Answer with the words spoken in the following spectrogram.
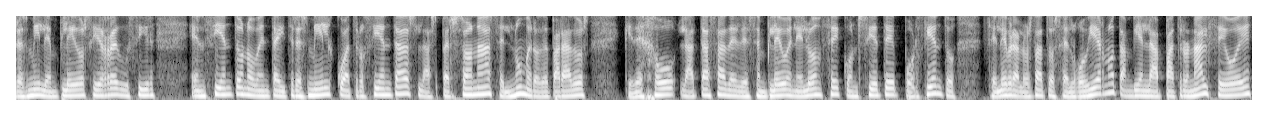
783.000 empleos y reducir en 193.400 las personas, el número de parados que dejó la tasa de desempleo en el 11,7%. Celebra los datos el gobierno, también la patronal COE,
